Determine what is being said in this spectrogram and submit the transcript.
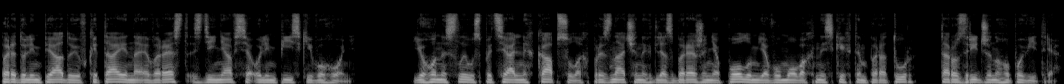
перед Олімпіадою в Китаї на Еверест здійнявся олімпійський вогонь. Його несли у спеціальних капсулах, призначених для збереження полум'я в умовах низьких температур та розрідженого повітря.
